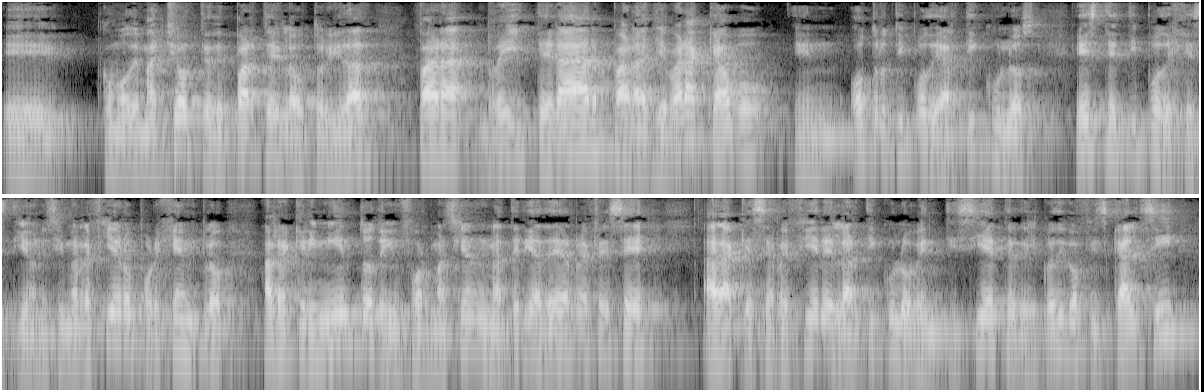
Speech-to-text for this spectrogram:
eh, como de machote de parte de la autoridad para reiterar, para llevar a cabo en otro tipo de artículos este tipo de gestiones. Y me refiero, por ejemplo, al requerimiento de información en materia de RFC a la que se refiere el artículo 27 del Código Fiscal, sí,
